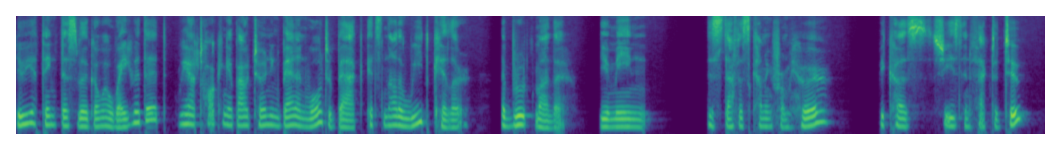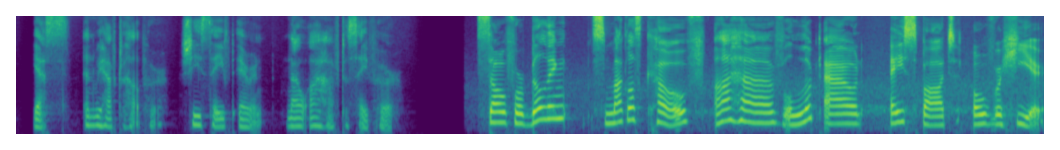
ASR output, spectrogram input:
Do you think this will go away with it? We are talking about turning Ben and Walter back. It's not a weed killer, a brute mother. You mean this stuff is coming from her? Because she's infected too? Yes, and we have to help her. She saved Aaron. Now I have to save her. So, for building Smuggler's Cove, I have looked out a spot over here.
